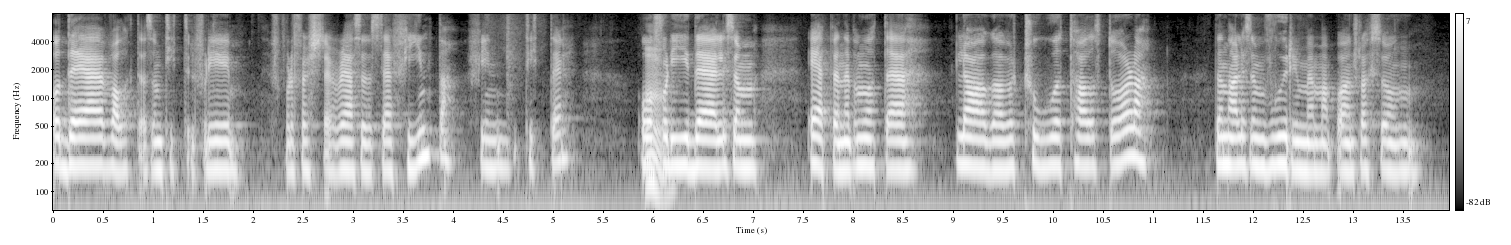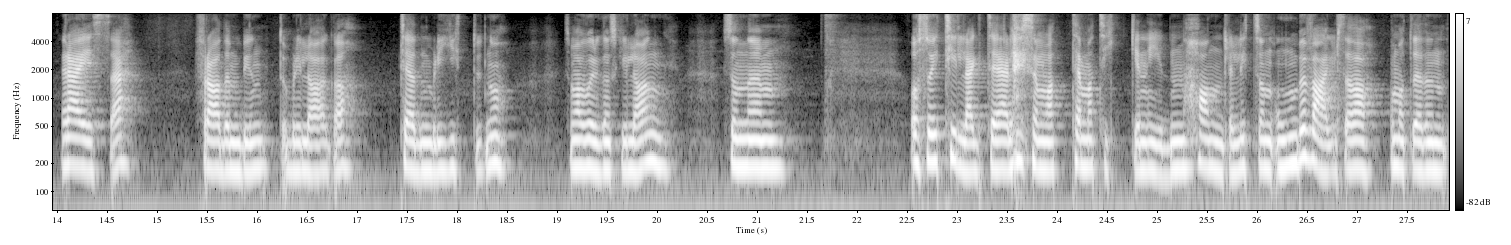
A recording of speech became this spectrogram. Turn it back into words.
Og det valgte jeg som tittel fordi for det første fordi jeg syns det er fint, da. Fin tittel. Og Mm. fordi det liksom EP-en er på en måte laga over to og et halvt år, da. Den har liksom vært med meg på en slags sånn reise fra den begynte å bli laga, til den blir gitt ut nå. Som har vært ganske lang. Sånn um, Også i tillegg til liksom at tematikken i den handler litt sånn om bevegelse, da. På en måte den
